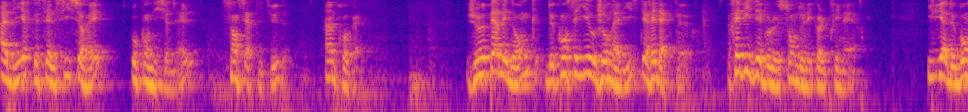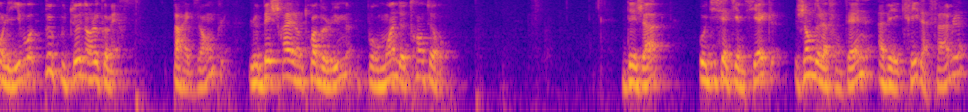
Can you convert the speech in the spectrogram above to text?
à dire que celle-ci serait, au conditionnel, sans certitude, un progrès. Je me permets donc de conseiller aux journalistes et rédacteurs. Révisez vos leçons de l'école primaire. Il y a de bons livres, peu coûteux dans le commerce. Par exemple, le Becherel en trois volumes pour moins de 30 euros. Déjà, au XVIIe siècle, Jean de La Fontaine avait écrit la fable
